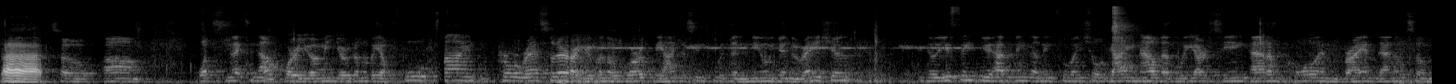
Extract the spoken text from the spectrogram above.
Uh, So, um, what's next now for you? I mean, you're gonna be a full-time pro wrestler. Are you gonna work behind the scenes with the new generation? Do you think you have been an influential guy now that we are seeing Adam Cole and Bryan Danielson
